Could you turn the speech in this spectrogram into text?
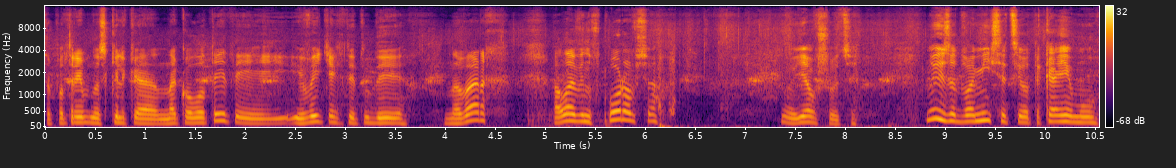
Це потрібно скільки наколотити і, витягти туди наверх. Але він впорався. Ну, я в шоці. Ну і за два місяці отаке йому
